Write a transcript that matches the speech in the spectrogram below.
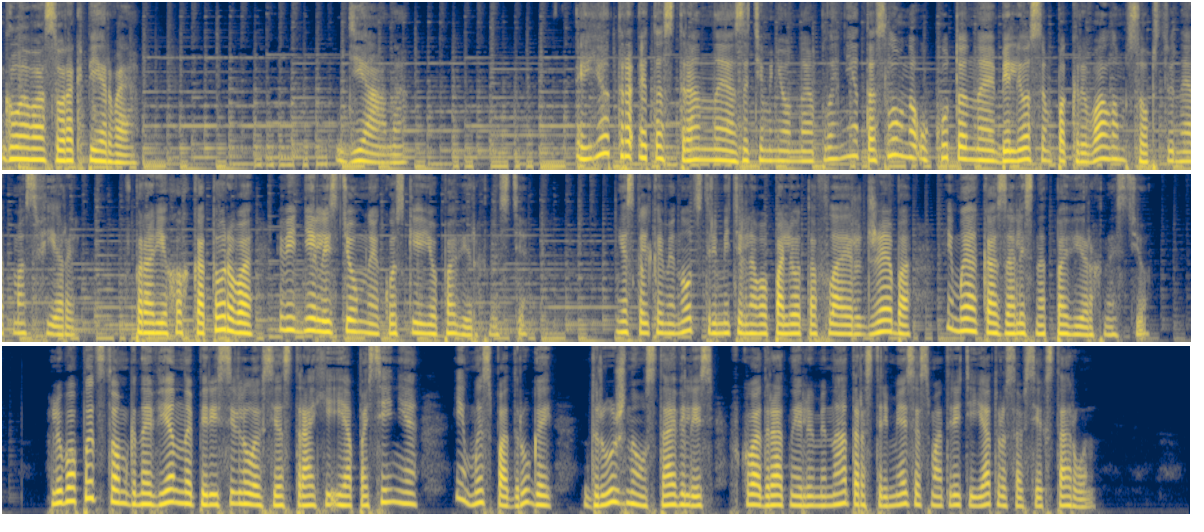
Глава 41. Диана. Эятра – это странная затемненная планета, словно укутанная белесым покрывалом собственной атмосферы, в прорехах которого виднелись темные куски ее поверхности. Несколько минут стремительного полета флайер-джеба, и мы оказались над поверхностью. Любопытство мгновенно пересилило все страхи и опасения, и мы с подругой – дружно уставились в квадратный иллюминатор, стремясь осмотреть Ятру со всех сторон.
